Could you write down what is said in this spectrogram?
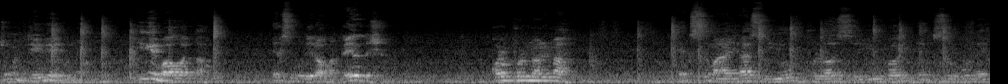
정말 그냥. 이게 뭐가 같다? x분의 1하고 같다 이런 뜻이야. 풀면 얼마? x 마이너스 6 플러스 6의 x분의 1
